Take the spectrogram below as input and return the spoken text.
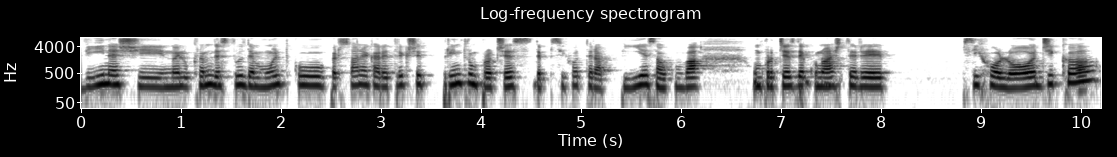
vine și noi lucrăm destul de mult cu persoane care trec și printr-un proces de psihoterapie sau cumva un proces de cunoaștere psihologică,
